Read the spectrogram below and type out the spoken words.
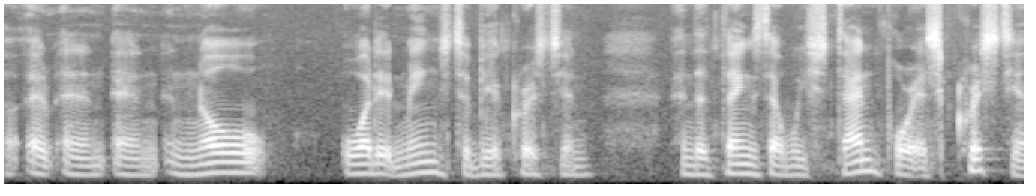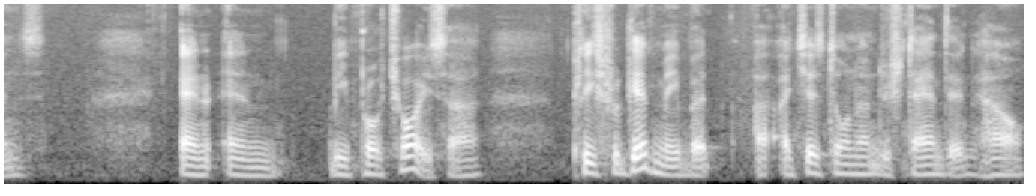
uh, and, and, and know what it means to be a Christian and the things that we stand for as Christians and, and be pro-choice. Uh, please forgive me, but I, I, just don't understand it, how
